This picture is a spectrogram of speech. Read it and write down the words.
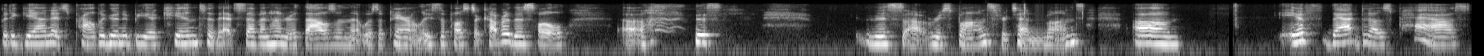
but again, it's probably going to be akin to that 700,000 that was apparently supposed to cover this whole uh, this this uh, response for 10 months. Um, if that does pass,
